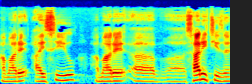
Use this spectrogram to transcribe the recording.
हमारे आईसीयू हमारे आ, आ, सारी चीज़ें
